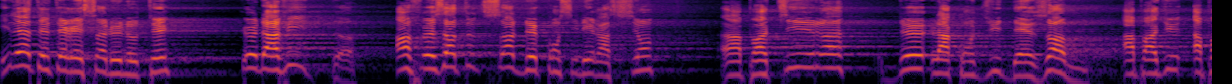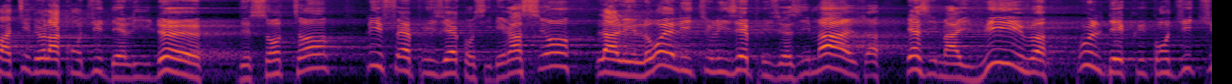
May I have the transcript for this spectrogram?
il est intéressant de noter que David, en faisant toutes sortes de considérations à partir de la conduite des hommes, à partir, à partir de la conduite des leaders de son temps, il fait plusieurs considérations, l'aller loin, il utilisait plusieurs images, des images vives pour le décrire conduite,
